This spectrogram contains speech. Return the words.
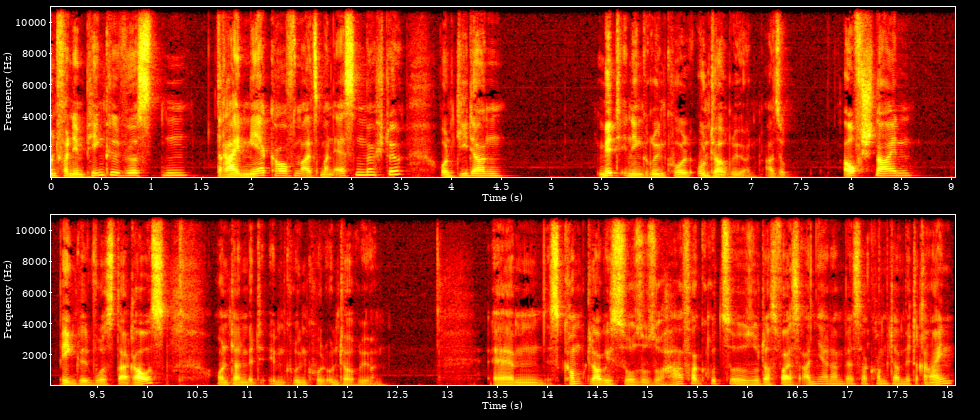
und von den Pinkelwürsten drei mehr kaufen, als man essen möchte und die dann mit in den Grünkohl unterrühren. Also aufschneiden, Pinkelwurst da raus und dann mit im Grünkohl unterrühren. Ähm, es kommt, glaube ich, so, so, so Hafergrütze oder so, das weiß Anja dann besser, kommt da mit rein.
